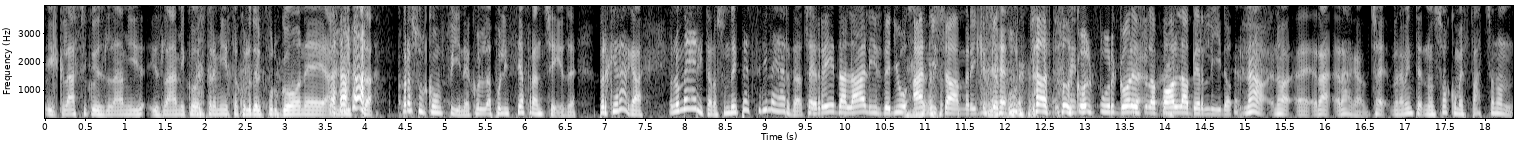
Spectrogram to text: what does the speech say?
il classico islami- islamico estremista, quello del furgone a Nizza, però sul confine con la polizia francese. Perché, raga, lo meritano, sono dei pezzi di merda. Cioè, Reda Lalis the new Annie Samri che si è buttato col furgone sulla folla a Berlino. No, no, eh, ra- raga, cioè, veramente non so come facciano.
